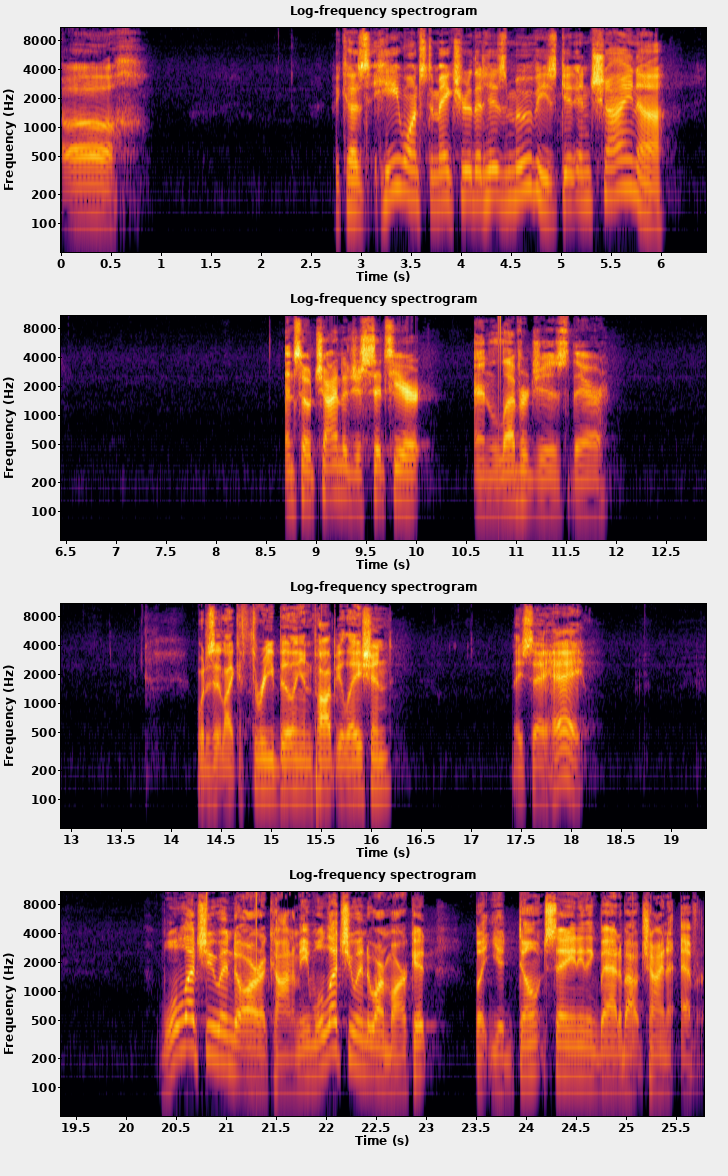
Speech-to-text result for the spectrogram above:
Oh. Because he wants to make sure that his movies get in China. And so China just sits here and leverages their what is it like a 3 billion population they say hey we'll let you into our economy we'll let you into our market but you don't say anything bad about china ever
